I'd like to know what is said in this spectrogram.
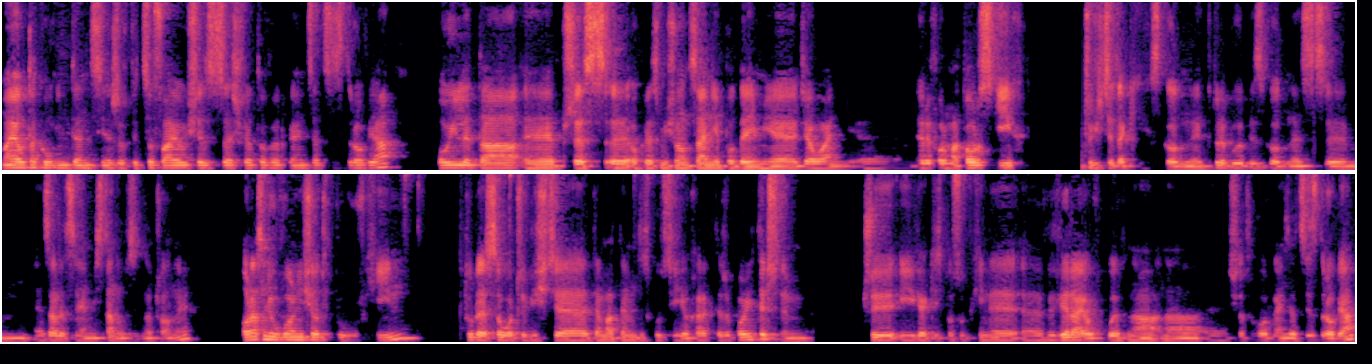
mają taką intencję, że wycofają się ze Światowej Organizacji Zdrowia, o ile ta e, przez e, okres miesiąca nie podejmie działań e, reformatorskich, oczywiście takich zgodnych, które byłyby zgodne z zaleceniami Stanów Zjednoczonych, oraz nie uwolni się od wpływów Chin, które są oczywiście tematem dyskusji o charakterze politycznym, czy i w jaki sposób Chiny wywierają wpływ na, na Światową Organizację Zdrowia.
